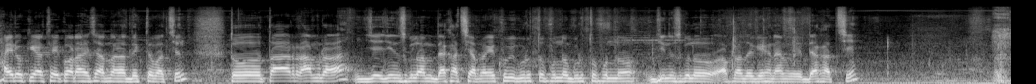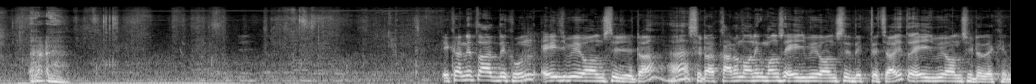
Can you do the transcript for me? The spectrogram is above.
থাইরো কেয়ার থেকে করা হয়েছে, আপনারা দেখতে পাচ্ছেন। তো তার আমরা যে জিনিসগুলো আমি দেখাচ্ছি, আপনাকে খুবই গুরুত্বপূর্ণ গুরুত্বপূর্ণ জিনিসগুলো আপনাদেরকে এখানে আমি দেখাচ্ছি। এখানে তার দেখুন এইচ বি ওয়ান সি যেটা হ্যাঁ সেটা কারণ অনেক মানুষ এইচ বি ওয়ান সি দেখতে চায়, তো এইচ বি ওয়ান সিটা দেখেন।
